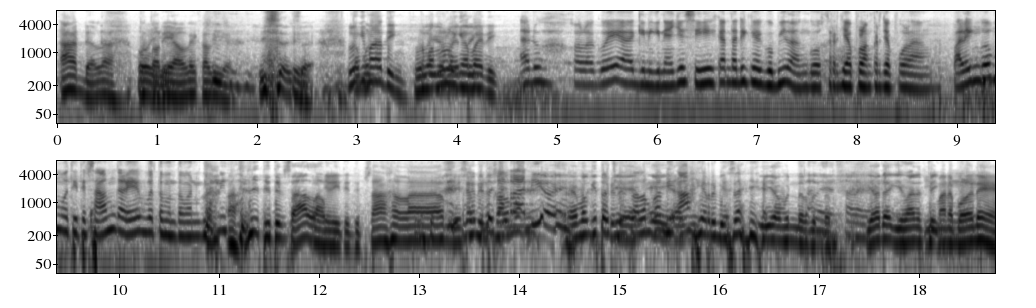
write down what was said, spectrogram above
ada lah Oh, iya. tutorialnya kali ya. bisa bisa Lu gimana ting? Temen lu lagi ngapain ting? Aduh, kalau gue ya gini-gini aja sih. Kan tadi kayak gue bilang, gue kerja pulang kerja pulang. Paling gue mau titip salam kali ya buat teman-teman gue nih. jadi titip salam Jadi titip salam. Biasanya Kan salam. radio ya. emang kita Titip salam kan di anjing. akhir biasanya. iya bener Salah ya, bener ya. udah gimana ting Gimana boleh deh.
